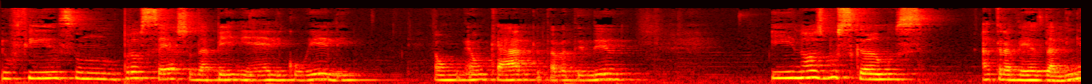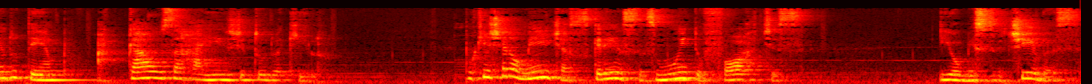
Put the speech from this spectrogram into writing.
eu fiz um processo da PNL com ele, é um, é um cara que eu estava atendendo, e nós buscamos através da linha do tempo, a causa raiz de tudo aquilo. Porque geralmente as crenças muito fortes e obstrutivas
